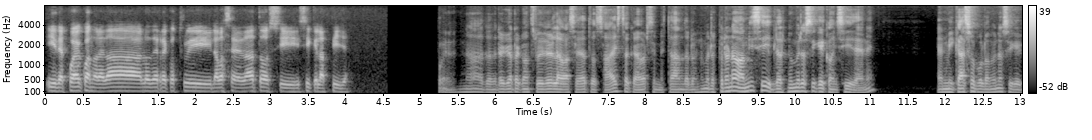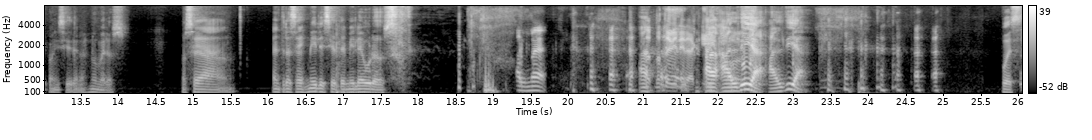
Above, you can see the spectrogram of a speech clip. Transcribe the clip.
Y después cuando le da lo de reconstruir la base de datos, sí, sí que las pilla. Pues nada, tendré que reconstruir la base de datos a esto, que a ver si me está dando los números. Pero no, a mí sí, los números sí que coinciden, ¿eh? En mi caso, por lo menos, sí que coinciden los números. O sea, entre 6.000 y 7.000 euros. Al mes. No, no te viene de aquí. A- al día, al día. Pues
